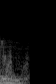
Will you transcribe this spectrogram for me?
you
